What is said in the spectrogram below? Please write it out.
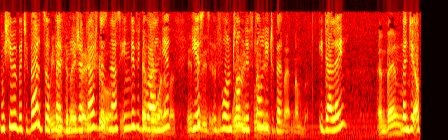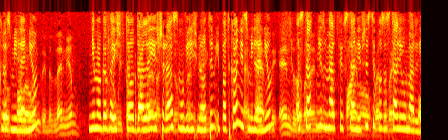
Musimy być bardzo pewni, że każdy z nas indywidualnie jest włączony w tą liczbę. I dalej? Będzie okres milenium. Nie mogę wejść w to dalej. Jeszcze raz mówiliśmy o tym. I pod koniec milenium, ostatnie zmartwychwstanie, wszyscy pozostali umarli.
